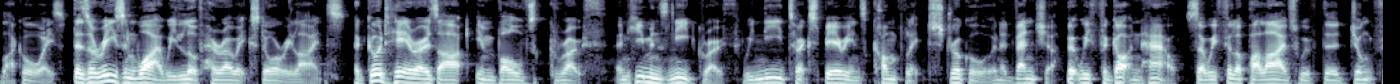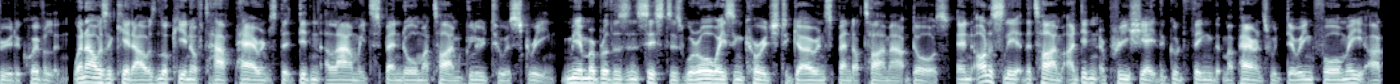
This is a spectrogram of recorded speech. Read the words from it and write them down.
like always. There's a reason why we love heroic storylines. A good hero's arc involves growth, and humans need growth. We need to experience conflict, struggle, and adventure, but we've forgotten how, so we fill up our lives with the junk food equivalent. When I was a kid, I was lucky enough to have parents that didn't allow me to spend all my time glued to a screen. Me and my brothers and sisters were always encouraged to go and spend our time outdoors. And honestly, at the time, I didn't appreciate the good thing that my parents were doing for me. I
